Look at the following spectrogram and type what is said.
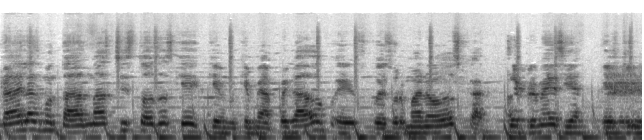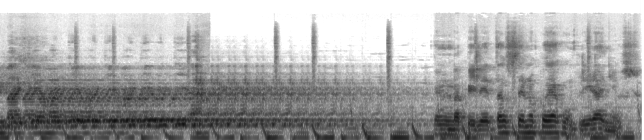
una de las montadas más chistosas que, que, me ha pegado pues, fue su hermano Oscar. Siempre me decía, el que vaya, vaya, vaya, vaya, vaya". En la pileta usted no podía cumplir años,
